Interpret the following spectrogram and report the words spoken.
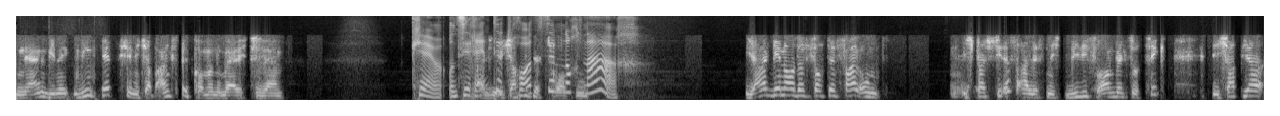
Nein, wie, wie ein Kätzchen. Ich habe Angst bekommen, um ehrlich zu sein. Okay, und sie rennt also, dir trotzdem noch nach? Ja, genau, das ist auch der Fall. Und ich verstehe das alles nicht, wie die Frauenwelt so tickt. Ich habe ja,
